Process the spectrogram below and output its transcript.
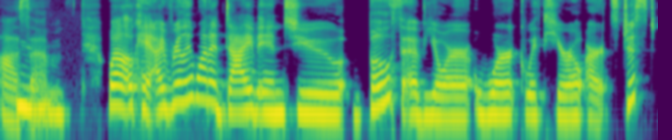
Awesome. Well, okay. I really want to dive into both of your work with Hero Arts. Just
